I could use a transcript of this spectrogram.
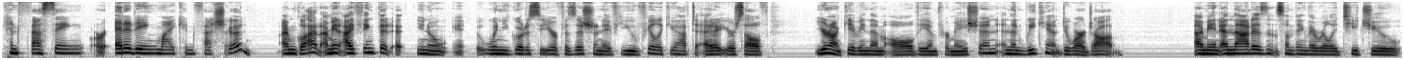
confessing or editing my confession. Good. I'm glad. I mean, I think that, uh, you know, when you go to see your physician, if you feel like you have to edit yourself, you're not giving them all the information, and then we can't do our job. I mean, and that isn't something they really teach you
